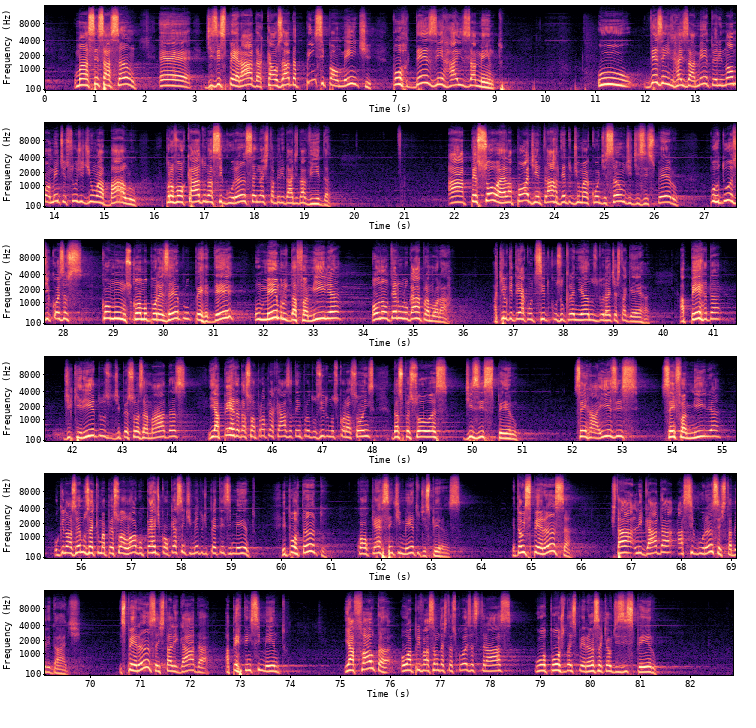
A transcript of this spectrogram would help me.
Uma sensação é, desesperada causada principalmente por desenraizamento. O desenraizamento, ele normalmente surge de um abalo provocado na segurança e na estabilidade da vida. A pessoa, ela pode entrar dentro de uma condição de desespero por duas de coisas comuns, como por exemplo, perder um membro da família ou não ter um lugar para morar. Aquilo que tem acontecido com os ucranianos durante esta guerra. A perda de queridos, de pessoas amadas, e a perda da sua própria casa tem produzido nos corações das pessoas desespero, sem raízes, sem família. O que nós vemos é que uma pessoa logo perde qualquer sentimento de pertencimento e, portanto, qualquer sentimento de esperança. Então, esperança está ligada à segurança e estabilidade. Esperança está ligada a pertencimento. E a falta ou a privação destas coisas traz o oposto da esperança, que é o desespero.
